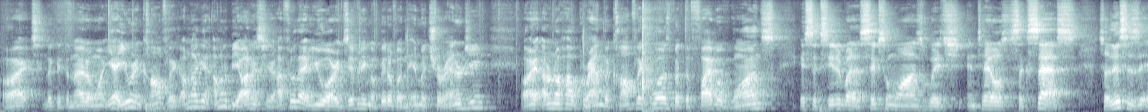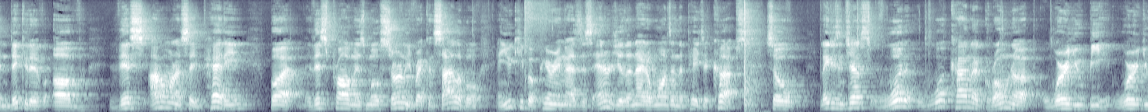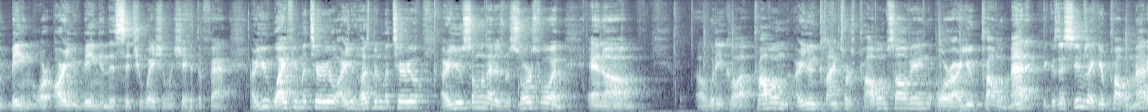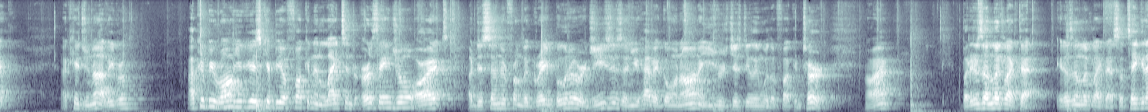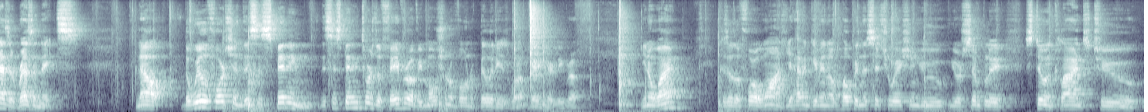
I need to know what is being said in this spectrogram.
All right, look at the Knight of oh Wands. Yeah, you were in conflict. I'm not gonna, I'm gonna be honest here. I feel that you are exhibiting a bit of an immature energy. All right, I don't know how grand the conflict was, but the Five of Wands is succeeded by the Six of Wands, which entails success. So this is indicative of this, I don't want to say petty, but this problem is most certainly reconcilable. And you keep appearing as this energy of the Knight of Wands and the Page of Cups. So ladies and gents, what what kind of grown up were you be were you being or are you being in this situation when shit hit the fan? Are you wifey material? Are you husband material? Are you someone that is resourceful and and um uh, what do you call it? Problem? Are you inclined towards problem solving or are you problematic? Because it seems like you're problematic. I kid you not, Libra. I could be wrong. You guys could be a fucking enlightened earth angel, all right? A descendant from the great Buddha or Jesus, and you have it going on, and you're just dealing with a fucking turd, all right? But it doesn't look like that. It doesn't look like that. So take it as it resonates. Now, the Wheel of Fortune, this is spinning. This is spinning towards the favor of emotional vulnerability is what I'm getting here, Libra. You know why? because of the Four of Wands. You haven't given up hope in this situation. You you're simply still inclined to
